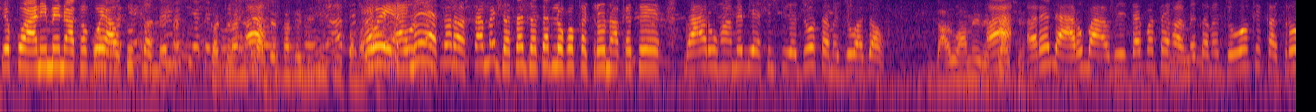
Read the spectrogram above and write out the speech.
કે પાણી મેં નાખવા કોઈ આવતું જ નથી. કચરાની સાથે સાથે બીજી શું સમસ્યા કોઈ અને એ તો રસ્તામાં જતા જતા લોકો કચરો નાખે છે. દારૂ સામે બેસીને પીએ જો તમે જોવા જાઓ. દારૂ સામે હા વેચાય છે? અરે દારૂ વેચાય પણ તે સામે તમે જુઓ કે કચરો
